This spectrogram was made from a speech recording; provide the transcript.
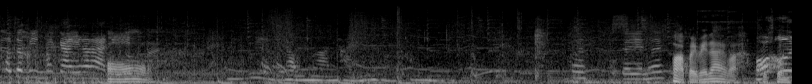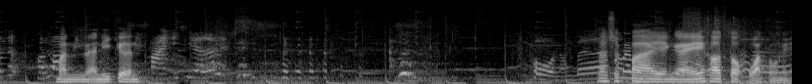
เขาจะบินมาไกลขนาดอ๋อ นี้เฮ้ยใจเย็นเฮ้ยฝ่าไปไม่ได้ว่ะอ๋อทุกคเอน อขอโทษมันอันนี้เกิน ไปไอ้เชี่ยเลยโถน้องเบิร์ดเราจะไปยังไงให้เขาตกวะตรงนี้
